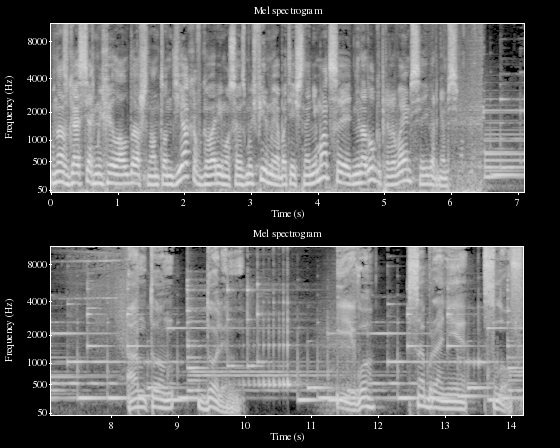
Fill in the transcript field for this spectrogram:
У нас в гостях Михаил Алдашин, Антон Дьяков. Говорим о союз мультфильме и об отечественной анимации. Ненадолго прерываемся и вернемся. Антон Долин и его собрание слов.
